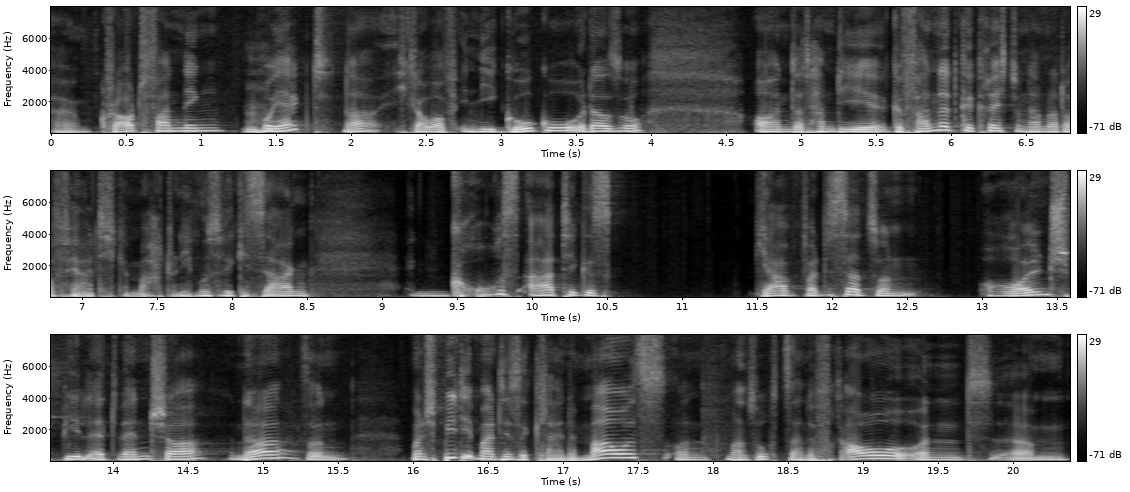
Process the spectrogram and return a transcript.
äh, Crowdfunding-Projekt. Ne? Ich glaube auf Indiegogo oder so. Und das haben die gefundet gekriegt und haben das auch fertig gemacht. Und ich muss wirklich sagen, großartiges, ja, was ist das, so ein Rollenspiel-Adventure, ne? So ein, man spielt eben halt diese kleine Maus und man sucht seine Frau und ähm,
